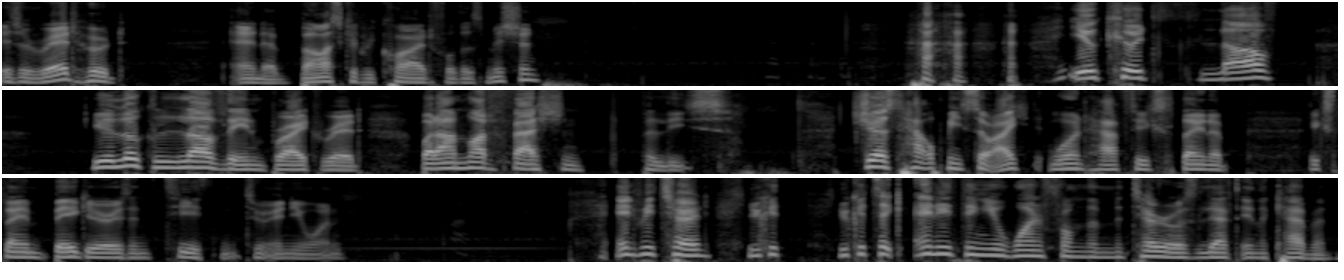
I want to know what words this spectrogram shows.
Is a red hood and a basket required for this mission? you could love... You look lovely in bright red, but I'm not fashion police. Just help me so I won't have to explain a, explain big ears and teeth to anyone. In return, you could You could take anything you want from the materials left in the cabin.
